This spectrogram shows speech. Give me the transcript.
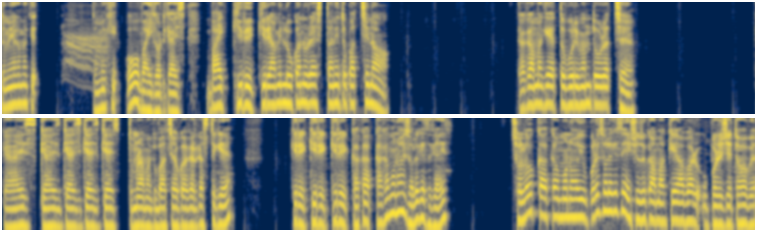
তুমি আমাকে, তুমি কি, ও মাই গড গাইস ভাই কিরে কিরে আমি লুকানোর স্থানই তো পাচ্ছি না। কাকা আমাকে এত পরিমাণ দৌড়াচ্ছে। Guys guys guys guys guys তোমরা আমাকে বাঁচাও কাকার কাছ থেকে। কিরে কিরে কিরে, কাকা কাকা মনে হয় চলে গেছে গাইস চলো, কাকা মনে হয় উপরে চলে গেছে, এই সুযোগে আমাকে আবার উপরে যেতে হবে।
